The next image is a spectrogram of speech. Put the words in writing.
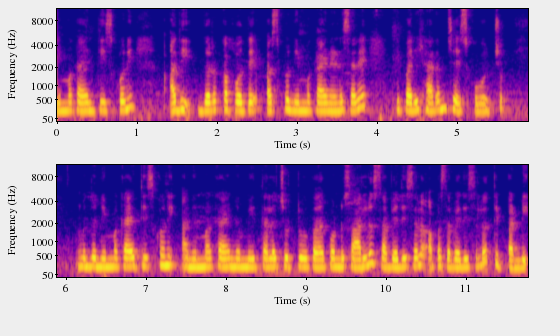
నిమ్మకాయను తీసుకొని అది దొరక్కపోతే పసుపు నిమ్మకాయనైనా సరే ఈ పరిహారం చేసుకోవచ్చు. ముందు నిమ్మకాయ తీసుకొని ఆ నిమ్మకాయను మీ తల చుట్టూ పదకొండు సార్లు సవ్య దిశలో అపసవ్య దిశలో తిప్పండి.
